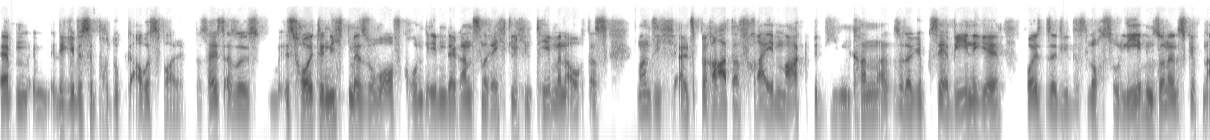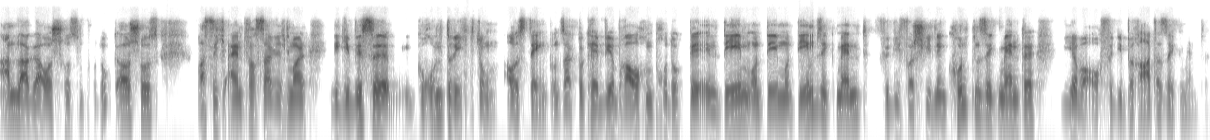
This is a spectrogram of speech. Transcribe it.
ähm, eine gewisse Produktauswahl. Das heißt also, es ist heute nicht mehr so aufgrund eben der ganzen rechtlichen Themen auch, dass man sich als Berater frei im Markt bedienen kann. Also da gibt es sehr wenige Häuser, die das noch so leben, sondern es gibt einen Anlageausschuss, einen Produktausschuss, was sich einfach, sage ich mal, eine gewisse Grundrichtung ausdenkt und sagt, okay, wir brauchen Produkte in dem und dem und dem Segment für die verschiedenen Kundensegmente Segmente, wie aber auch für die Beratersegmente.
